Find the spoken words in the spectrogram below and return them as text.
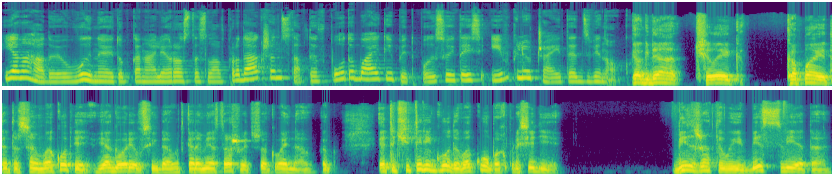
Я нагадую, ви на ютуб каналі Ростислав Продакшн. Ставте вподобайки, підписуйтесь і включайте дзвінок. Когда человек копает это сам в окопе, я говорил всегда, вот когда меня спрашивают, что такое война, как- это четыре года в окопах просиди. Без жатвы, без света,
